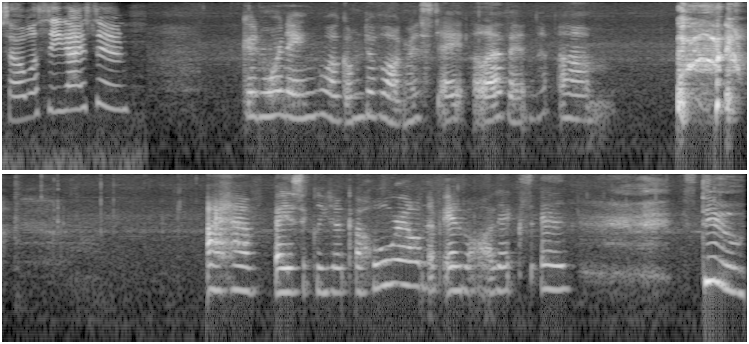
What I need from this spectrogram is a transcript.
So we'll see you guys soon. Good morning. Welcome to Vlogmas Day 11. Um, I have basically took a whole round of antibiotics and still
